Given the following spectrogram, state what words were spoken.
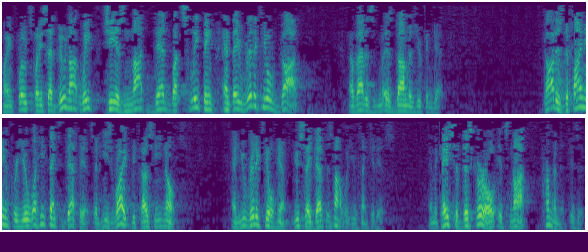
playing flutes. But he said, do not weep. She is not dead, but sleeping. And they ridiculed God. Now that is as dumb as you can get. God is defining for you what he thinks death is. And he's right because he knows and you ridicule him. You say death is not what you think it is. In the case of this girl, it's not permanent, is it?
